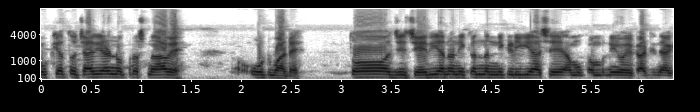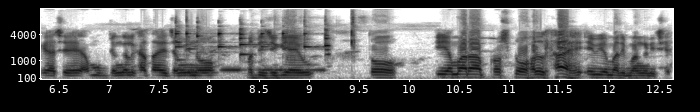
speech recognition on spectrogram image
મુખ્ય તો ચારિયાળનો પ્રશ્ન આવે ઊંટ માટે. તો જે ચેરિયાના નિકંદન નીકળી ગયા છે, અમુક કંપનીઓએ કાઢી નાખ્યા છે, અમુક જંગલ ખાતાએ જમીનો બધી જગ્યાએ તો એ અમારા પ્રશ્નો હલ થાય એવી અમારી માંગણી છે.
